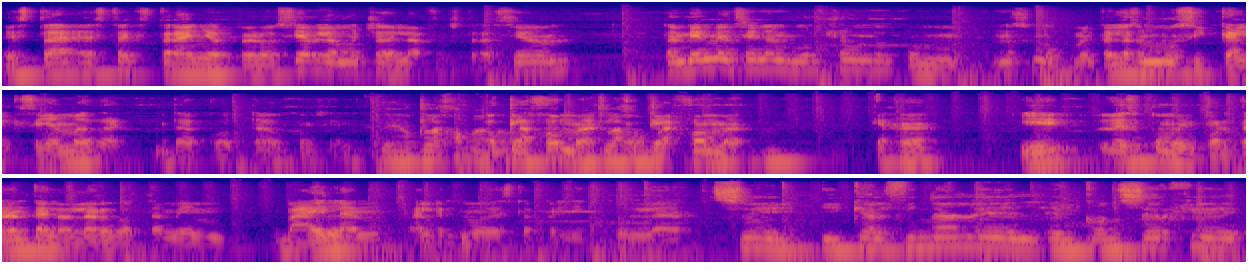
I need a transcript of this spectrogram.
está, está extraño, pero sí habla mucho de la frustración. También mencionan mucho un documental, no es un documental, es un musical que se llama Dakota, ¿o cómo se llama? De Oklahoma. Oklahoma, Oklahoma. Oklahoma. Ajá. Y es como importante a lo largo también bailan al ritmo de esta película. Sí, y que al final el, conserje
